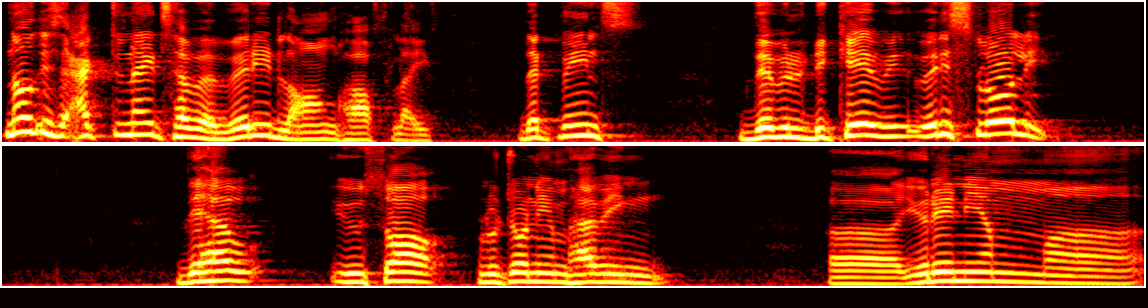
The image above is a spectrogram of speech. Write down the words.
Now these actinides have a very long half life that means they will decay very slowly. They have you saw plutonium having uh, uranium uh,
